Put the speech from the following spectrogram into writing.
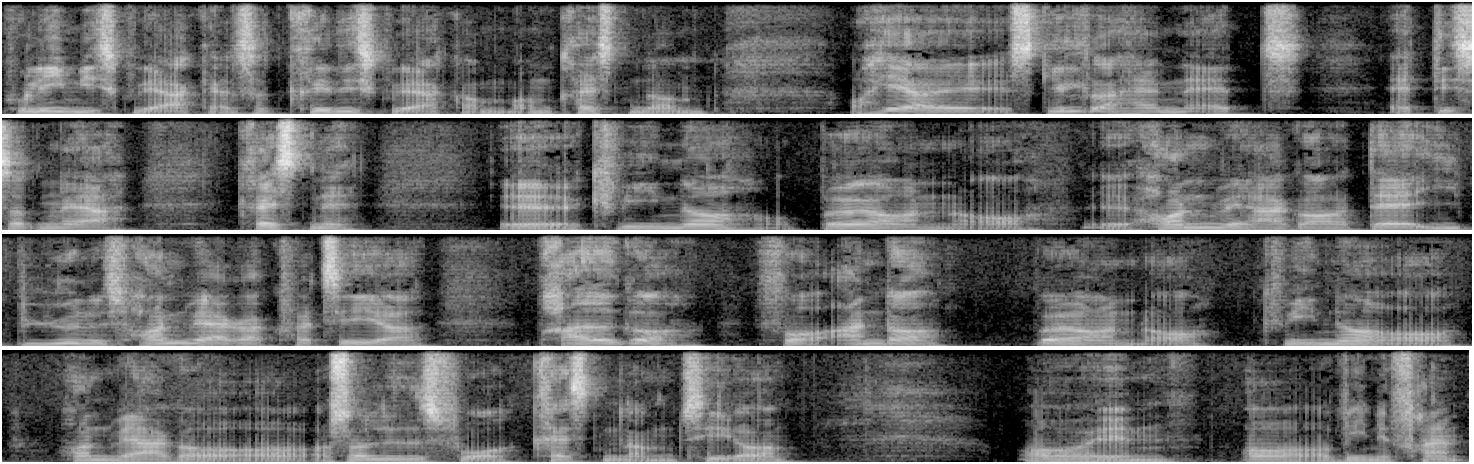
polemisk værk, altså et kritisk værk om, om kristendommen. Og her øh, skildrer han, at, at det sådan er kristne øh, kvinder og børn og øh, håndværkere, der i byernes håndværkerkvarterer prædiker for andre børn og kvinder og håndværkere og, og således får kristendommen til at og, øh, og, og vinde frem.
